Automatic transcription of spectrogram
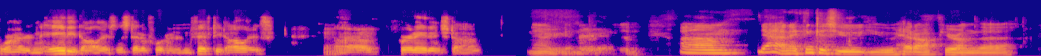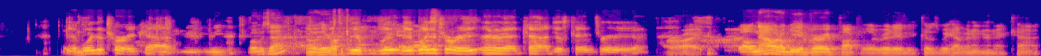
$480 instead of $450 uh, for an eight inch Dob. Now you're getting good. Um, yeah, and I think as you you head off here on the the obligatory cat. We, we, what was that? Oh, there's the, the, the, obligatory internet cat just came through. Yeah. All right. Well, now it'll be a very popular video because we have an internet cat.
